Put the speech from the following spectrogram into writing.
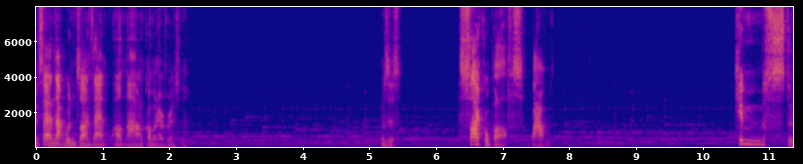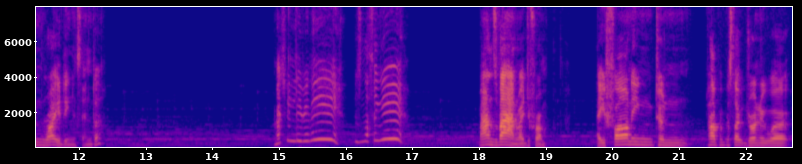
I'm saying that wooden signs aren't, aren't that uncommon over here, so. What is this? Cycle paths. Wow. Kimston Riding Centre. Imagine living here. There's nothing here. Man's van. Where'd you from? A Farnington type of Stoke joinery work.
